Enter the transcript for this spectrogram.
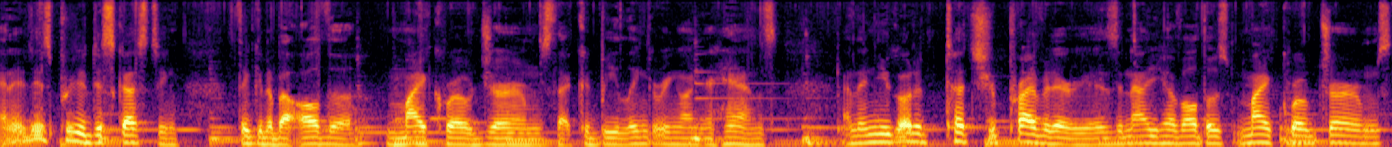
And it is pretty disgusting thinking about all the micro germs that could be lingering on your hands. And then you go to touch your private areas, and now you have all those micro germs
